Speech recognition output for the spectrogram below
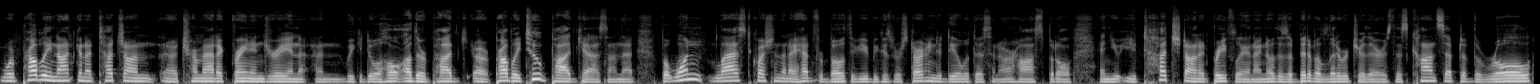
we're probably not going to touch on uh, traumatic brain injury, and, and we could do a whole other pod, or probably two podcasts on that. But one last question that I had for both of you, because we're starting to deal with this in our hospital, and you, you touched on it briefly, and I know there's a bit of a literature there, is this concept of the role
